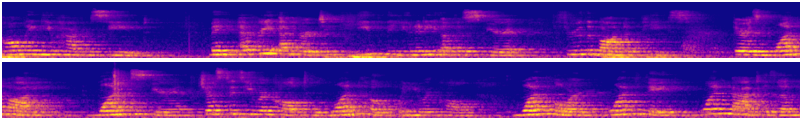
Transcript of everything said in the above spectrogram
calling you have received. Make every effort to keep the unity of the Spirit through the bond of peace. There is one body one Spirit, just as you were called to one hope when you were called, one Lord, one faith, one baptism,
